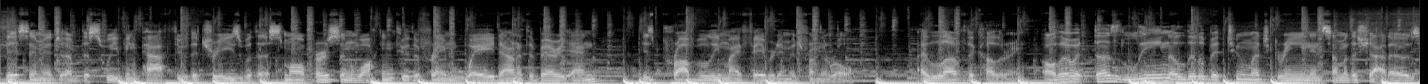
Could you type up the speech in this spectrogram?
This image of the sweeping path through the trees with a small person walking through the frame way down at the very end is probably my favorite image from the roll. I love the coloring, although it does lean a little bit too much green in some of the shadows,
